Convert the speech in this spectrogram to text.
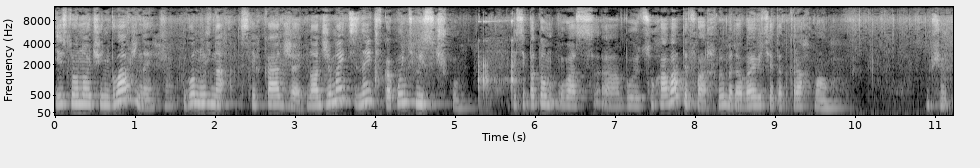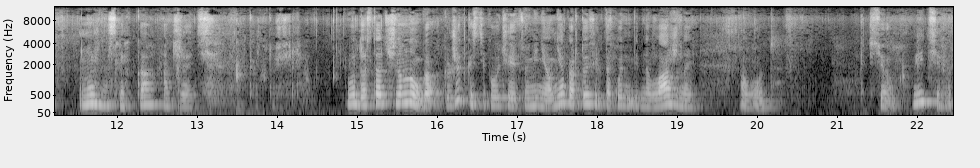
если он очень влажный, его нужно слегка отжать. Но отжимайте, знаете, в какую-нибудь мисочку. Если потом у вас а, будет суховатый фарш, вы добавите этот крахмал. В общем, нужно слегка отжать картофель. Вот достаточно много жидкости получается у меня. У меня картофель такой, видно, влажный. Вот. Все, видите? Вот.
